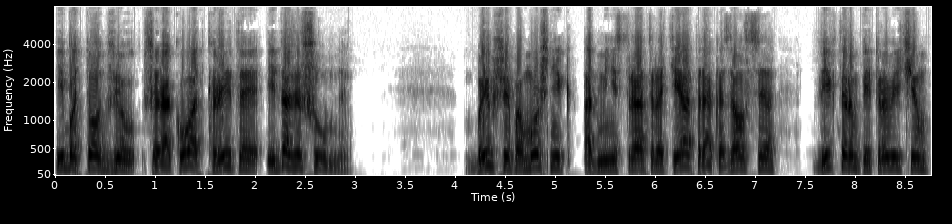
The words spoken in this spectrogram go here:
ибо тот жил широко, открыто и даже шумно. Бывший помощник администратора театра оказался Виктором Петровичем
